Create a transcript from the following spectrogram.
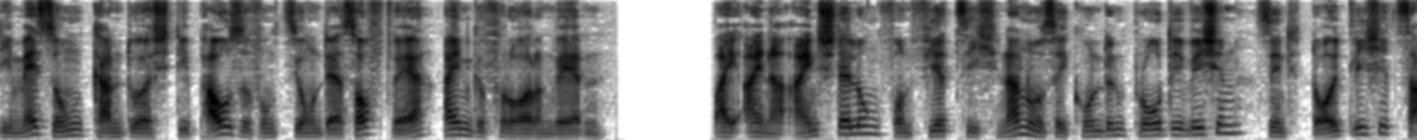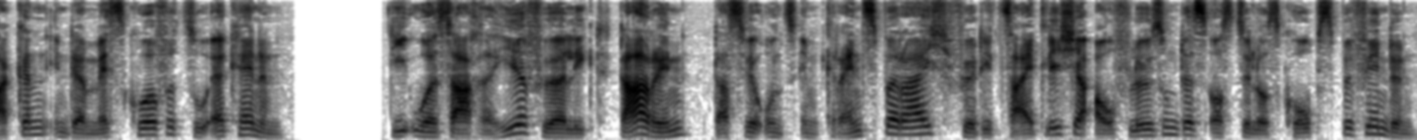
Die Messung kann durch die Pausefunktion der Software eingefroren werden bei einer Einstellung von 40 Nanosekunden pro Division sind deutliche Zacken in der Messkurve zu erkennen. Die Ursache hierfür liegt darin, dass wir uns im Grenzbereich für die zeitliche Auflösung des Oszilloskops befinden.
